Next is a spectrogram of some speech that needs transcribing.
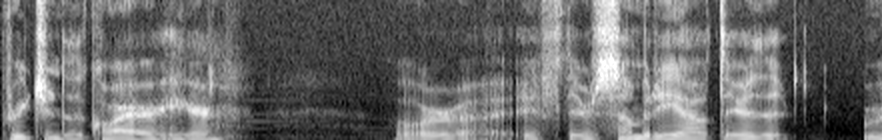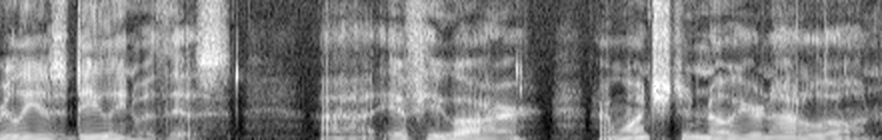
preaching to the choir here or uh, if there's somebody out there that really is dealing with this. Uh, if you are, I want you to know you're not alone.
